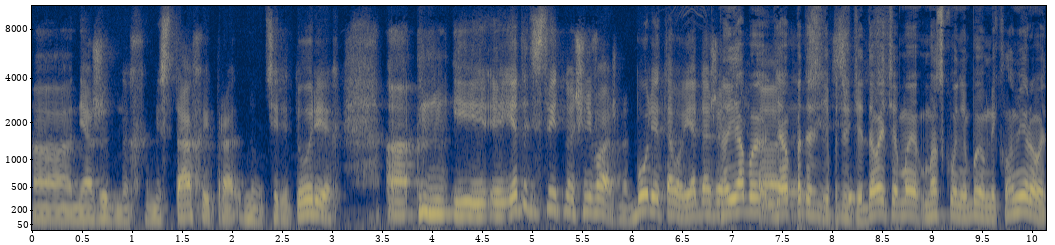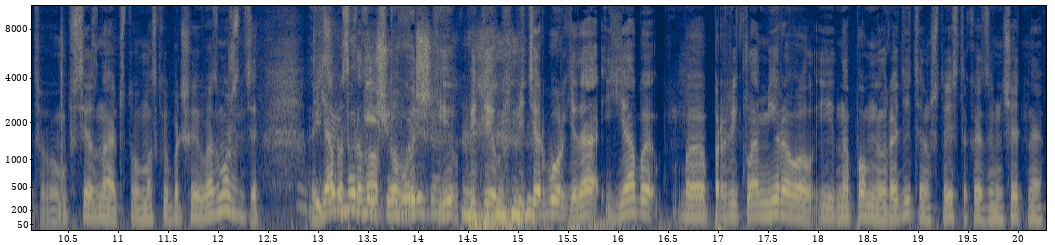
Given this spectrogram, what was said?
неожиданных местах и ну, территориях. И, и это действительно очень важно. Более того, я даже... Но я бы... А, я, подождите, подождите. Давайте мы Москву не будем рекламировать. Все знают, что в Москве большие возможности. Я бы сказал, что в, в Петербурге, да, я бы э, прорекламировал и напомнил родителям, что есть такая замечательная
